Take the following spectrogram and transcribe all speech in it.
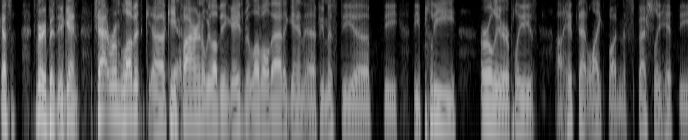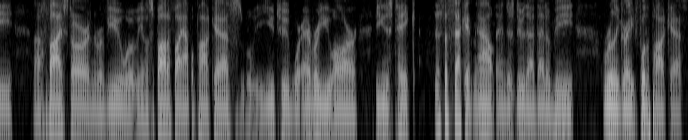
Guys, it's very busy. Again, chat room, love it. Uh, keep Yes. firing it. We love the engagement, love all that. Again, uh, if you missed the uh, the the plea earlier, please uh, hit that like button. Especially hit the uh, five star and the review. wh- You know, Spotify, Apple Podcasts, YouTube, wherever you are. If you can just take just a second out and just do that, that would be really great for the podcast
